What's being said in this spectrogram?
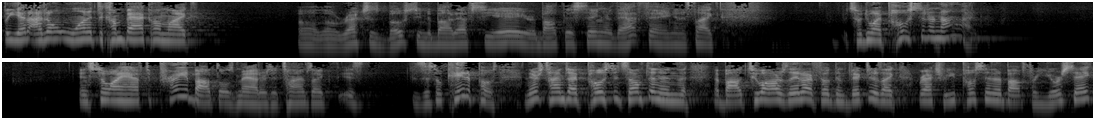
But yet I don't want it to come back on like, oh, well, Rex is boasting about FCA or about this thing or that thing. And it's like, so do I post it or not? And so I have to pray about those matters at times. Like, is is this okay to post? And there's times I posted something, and about two hours later, I feel convicted. Like, Rex, were you posting it about for your sake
